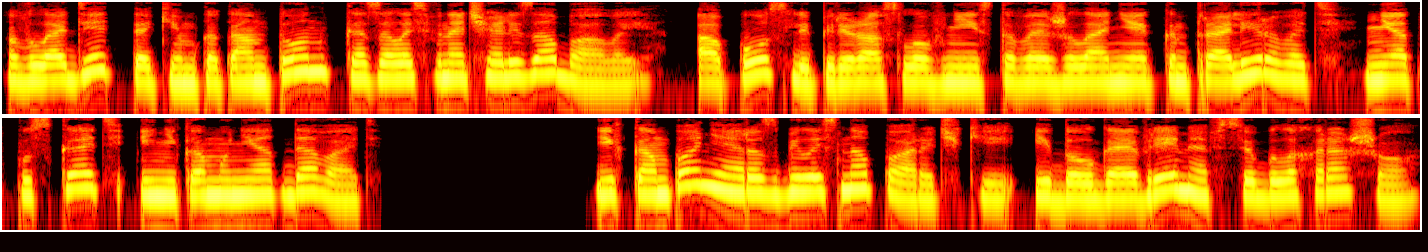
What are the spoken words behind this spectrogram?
Владеть таким, как Антон, казалось вначале забавой, а после переросло в неистовое желание контролировать, не отпускать и никому не отдавать. Их компания разбилась на парочки, и долгое время все было хорошо.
